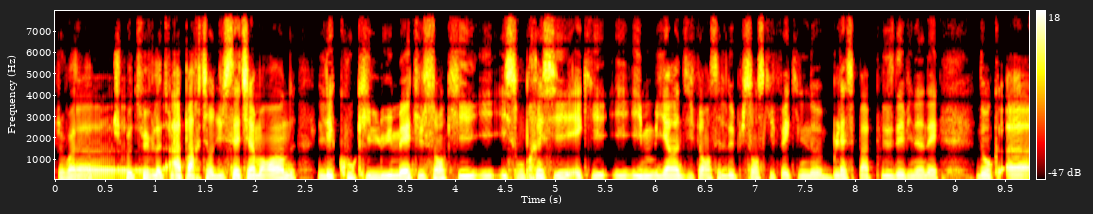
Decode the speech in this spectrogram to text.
je vois. Je peux te suivre là-dessus. À partir du septième round, les coups qu'il lui met, tu sens qu'ils ils- ils sont précis et qu'il il- il y a un différentiel de puissance qui fait qu'il ne blesse pas plus des Vinanés. Donc, euh,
